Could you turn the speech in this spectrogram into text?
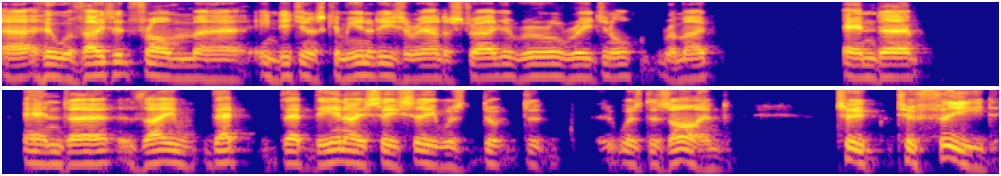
uh, who were voted from uh, Indigenous communities around Australia, rural, regional, remote, and uh, and uh, they that that the NACC was de- de- was designed to to feed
